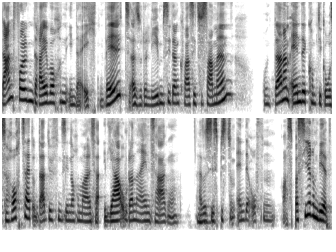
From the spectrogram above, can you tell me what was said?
Dann folgen drei Wochen in der echten Welt, also da leben sie dann quasi zusammen. Und dann am Ende kommt die große Hochzeit und da dürfen sie noch einmal sa- Ja oder Nein sagen. Also es ist bis zum Ende offen, was passieren wird.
